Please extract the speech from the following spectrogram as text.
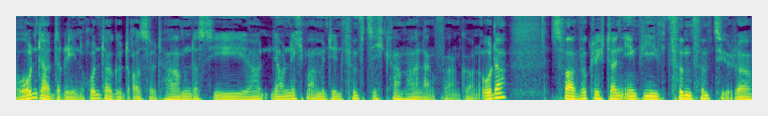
runterdrehen, runtergedrosselt haben, dass sie ja, ja nicht mal mit den 50 km/h langfahren können. Oder es war wirklich dann irgendwie 55 oder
